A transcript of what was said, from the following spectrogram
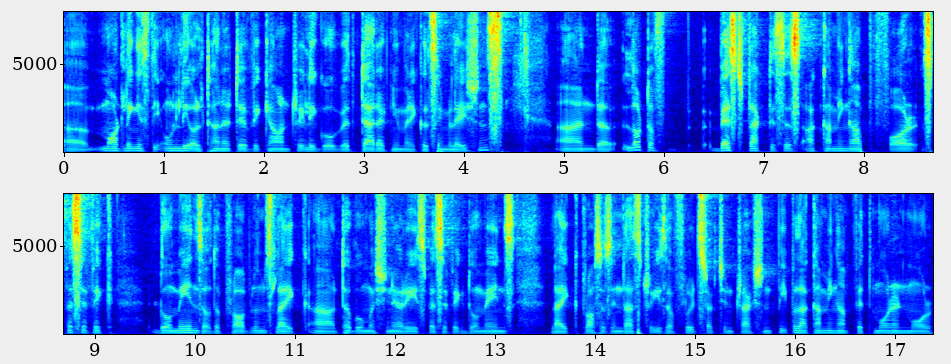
uh, uh, modeling is the only alternative we can't really go with direct numerical simulations. And a lot of best practices are coming up for specific domains of the problems like uh, turbo machinery specific domains like process industries or fluid structure interaction. People are coming up with more and more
